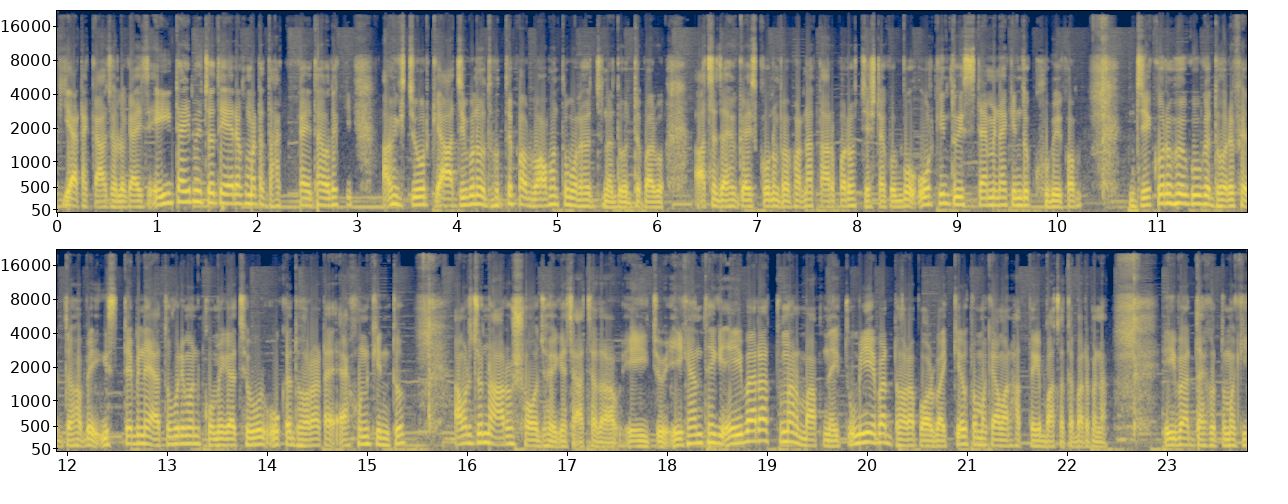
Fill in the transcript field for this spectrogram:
কি একটা কাজ হলো গাইজ এই টাইমে যদি এরকম একটা ধাক্কা খাই, তাহলে কি আমি চোরকে আজীবনেও ধরতে পারব? আমার তো মনে হচ্ছে না ধরতে পারব। আচ্ছা যাই হোক গাইজ কোনো ব্যাপার না, তারপরেও চেষ্টা করব। ওর কিন্তু স্ট্যামিনা কিন্তু খুবই কম। যে করে হোক ওকে ধরে ফেলতে হবে। স্ট্যামিনা এত পরিমাণ কমে গেছে ওর, ওকে ধরাটা এখন কিন্তু আমার জন্য আরও সহজ হয়ে গেছে। আচ্ছা দাও এই যে এইখান থেকে এইবার আর তোমার মাপ নেই। তুমি এবার ধরা পড়বা কেউ তোমাকে আমার হাত থেকে বাঁচাতে পারবে না। এইবার দেখো তোমাকে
